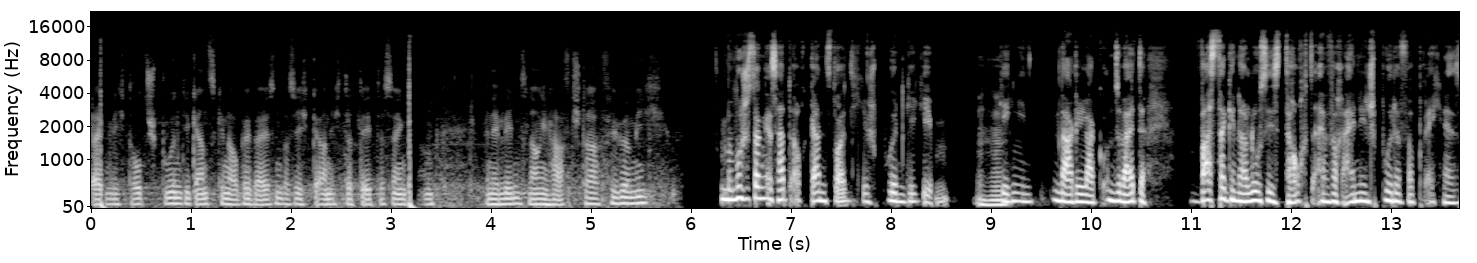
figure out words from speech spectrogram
eigentlich trotz Spuren, die ganz genau beweisen, dass ich gar nicht der Täter sein kann, eine lebenslange Haftstrafe über mich. Man muss schon sagen, es hat auch ganz deutliche Spuren gegeben Mhm. gegen ihn, Nagellack und so weiter. Was da genau los ist, taucht einfach ein in Spur der Verbrechen. Also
